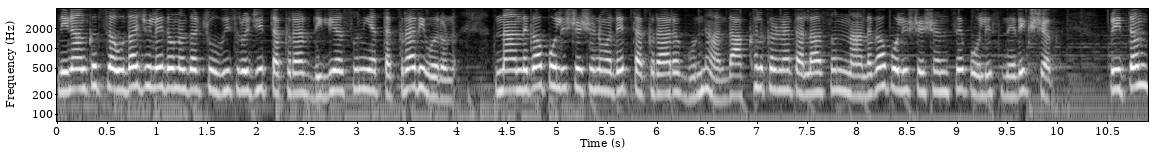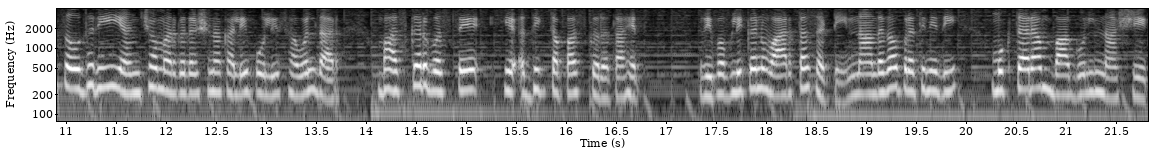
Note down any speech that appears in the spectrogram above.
दिनांक चौदा जुलै दोन हजार चोवीस रोजी तक्रार दिली असून या तक्रारीवरून नांदगाव पोलीस स्टेशनमध्ये तक्रार गुन्हा दाखल करण्यात आला असून नांदगाव पोलीस स्टेशनचे पोलीस निरीक्षक प्रीतम चौधरी यांच्या मार्गदर्शनाखाली पोलीस हवालदार भास्कर बस्ते हे अधिक तपास करत आहेत. रिपब्लिकन वार्तासाठी नांदगाव प्रतिनिधी मुक्ताराम बागुल नाशिक.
